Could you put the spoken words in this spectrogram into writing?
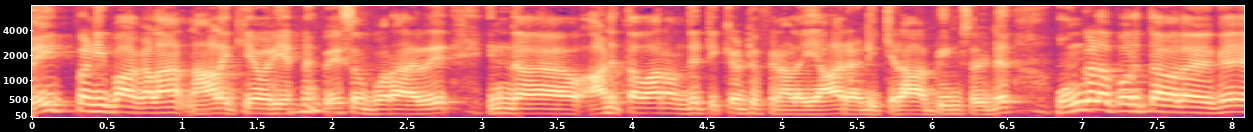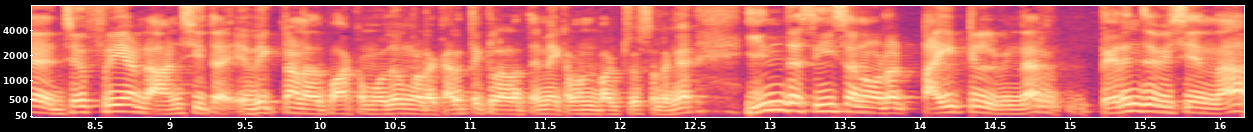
வெயிட் பண்ணி பார்க்கலாம். நாளைக்கு அவர் என்ன பேச போகிறாரு இந்த அடுத்த வாரம் வந்து டிக்கெட் டு ஃபினால யார் அடிக்கிறா அப்படின்னு சொல்லிட்டு உங்களை பொறுத்தளவுக்கு ஜெஃப்ரி அண்ட் அன்ஷிதா எவிக்ட் ஆனதை பார்க்கும்போது உங்களோட கருத்துக்கள் எல்லாத்தையுமே கமெண்ட் பாக்ஸில் சொல்லுங்கள் இந்த சீசனோட டைட்டில் வின்னர் தெரிஞ்ச விஷயம்தான்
